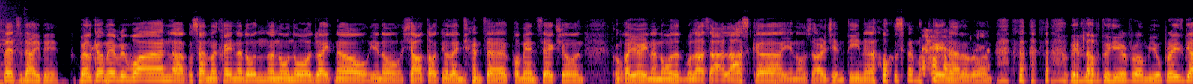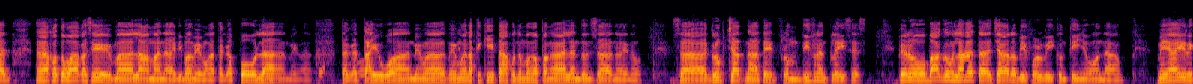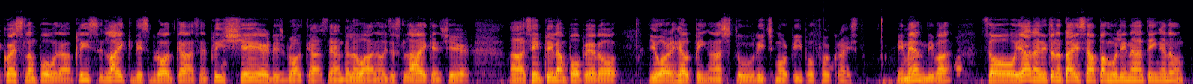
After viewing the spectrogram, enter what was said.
Let's dive in. Welcome everyone. Uh, kung saan man kayo nanon, nanonood right now, you know, shout out nyo lang dyan sa comment section. Kung kayo ay nanonood mula sa Alaska, you know, sa Argentina, o saan man kayo naroon. We'd love to hear from you. Praise God. Nakakatuwa kasi malaman na, di ba, may mga taga Poland, may mga taga Taiwan, may mga, may mga nakikita ako ng mga pangalan doon sa, ano, you know, sa group chat natin from different places. Pero bagong lahat, uh, Charo, before we continue on, uh, may I request lang po, uh, please like this broadcast and please share this broadcast. Yan, dalawa, no? just like and share. Uh, simple lang po, pero you are helping us to reach more people for Christ. Amen, di ba? So, yan, nandito na tayo sa panghuli nating ano,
